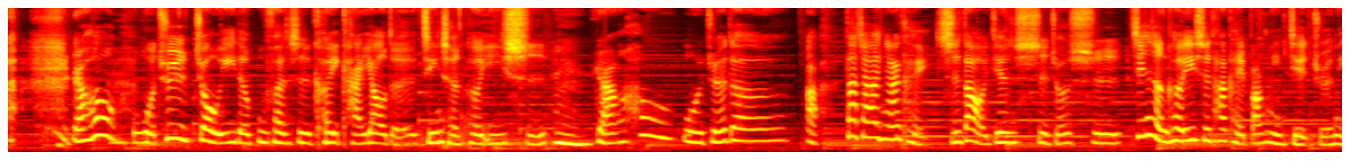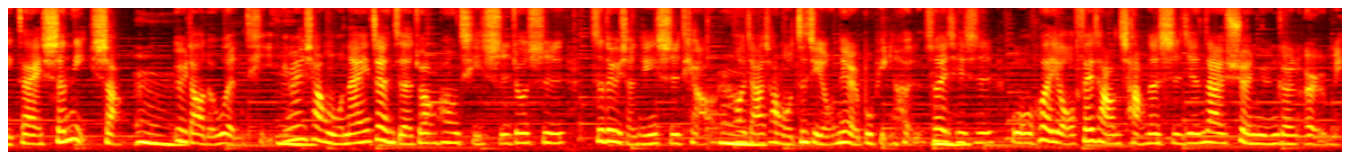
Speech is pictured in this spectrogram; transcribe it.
然后我去就医的部分是可以开药的精神科医师。嗯，然后我觉得。啊，大家应该可以知道一件事，就是精神科医师他可以帮你解决你在生理上嗯。遇到的问题。因为像我那一阵子的状况，其实就是自律神经失调，然后加上我自己有内耳不平衡，所以其实我会有非常长的时间在眩晕跟耳鸣，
